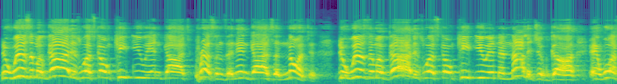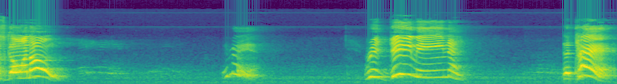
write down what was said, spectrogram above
The wisdom of God is what's going to keep you in God's presence and in God's anointing. The wisdom of God is what's going to keep you in the knowledge of God and what's going on. Amen redeeming the time.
